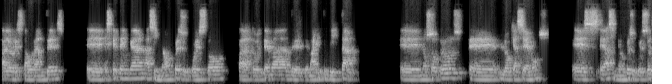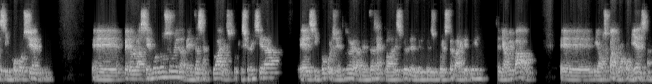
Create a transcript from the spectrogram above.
a los restaurantes eh, es que tengan asignado un presupuesto para todo el tema de, marketing digital. Eh, nosotros lo que hacemos es asignar un presupuesto del 5%, pero lo hacemos no sobre las ventas actuales, porque si uno hiciera el 5% sobre las ventas actuales, pues el, presupuesto de marketing sería muy bajo, eh, digamos, cuando uno comienza.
